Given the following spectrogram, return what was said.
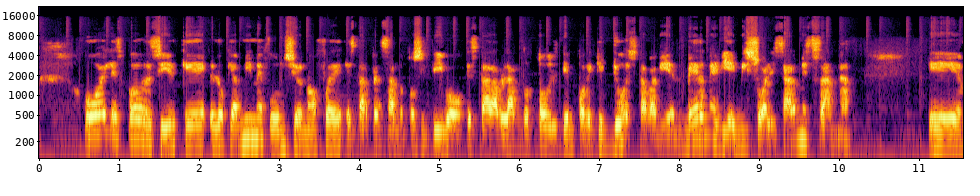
Hoy les puedo decir que lo que a mí me funcionó fue estar pensando positivo, estar hablando todo el tiempo de que yo estaba bien, verme bien, visualizarme sana. Eh,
